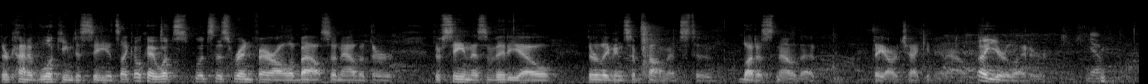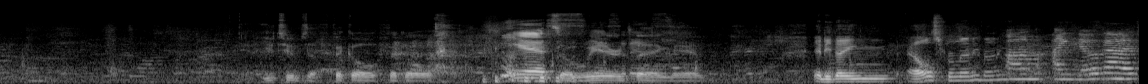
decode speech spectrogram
they're kind of looking to see it's like okay what's what's this Ren Fair all about? So now that they're they're seeing this video, they're leaving some comments to let us know that they are checking it out a year later. Yeah. YouTube's a fickle, fickle, Yes. it's a yes, weird it is. thing, man. Anything else from anybody? Um, I know that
